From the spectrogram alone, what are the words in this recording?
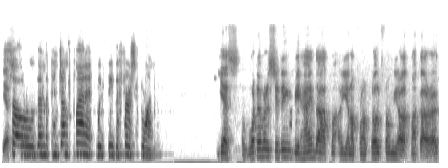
Yes. So then the conjunct planet would be the first one. yes whatever is sitting behind the atma you know from 12 from your atma karak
